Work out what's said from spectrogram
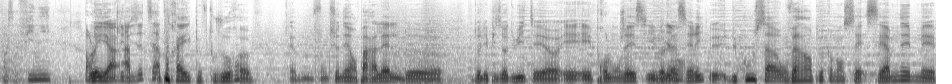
enfin, ça finit par Oui, l'épisode 7. Après, ils peuvent toujours euh, euh, fonctionner en parallèle de, de l'épisode 8 et, euh, et- et prolonger s'ils veulent la série. Euh, du coup, ça, on verra un peu comment c'est c'est amené, mais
